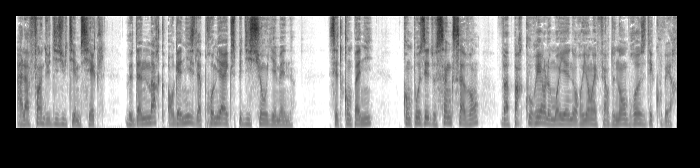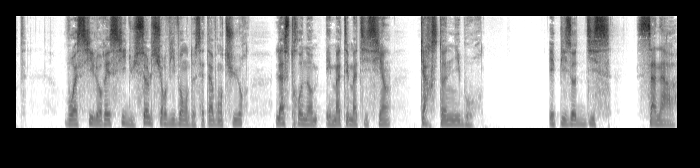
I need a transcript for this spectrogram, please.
À la fin du XVIIIe siècle, le Danemark organise la première expédition au Yémen. Cette compagnie, composée de cinq savants, va parcourir le Moyen-Orient et faire de nombreuses découvertes. Voici le récit du seul survivant de cette aventure, l'astronome et mathématicien Karsten Niebuhr. Épisode 10 Sanaa.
